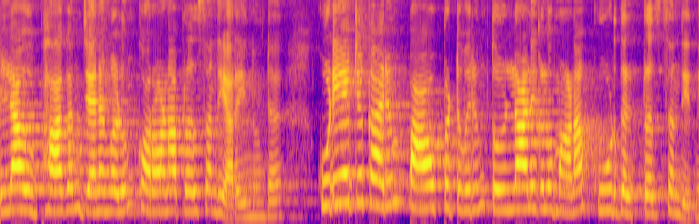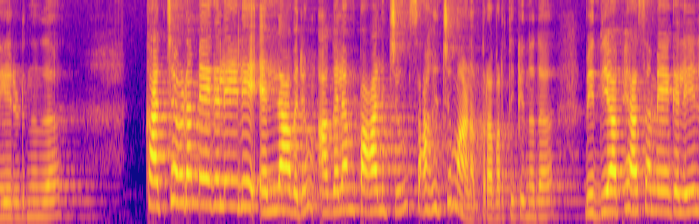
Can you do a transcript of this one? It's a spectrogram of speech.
എല്ലാ വിഭാഗം ജനങ്ങളും കൊറോണ പ്രതിസന്ധി അറിയുന്നുണ്ട്. കുടിയേറ്റക്കാരും പാവപ്പെട്ടവരും തൊഴിലാളികളുമാണ് കൂടുതൽ പ്രതിസന്ധി നേരിടുന്നത്. കച്ചവട മേഖലയിലെ എല്ലാവരും അകലം പാലിച്ചും സഹിച്ചുമാണ് പ്രവർത്തിക്കുന്നത്. വിദ്യാഭ്യാസ മേഖലയിൽ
